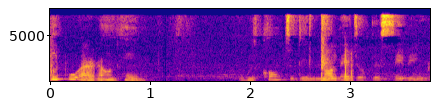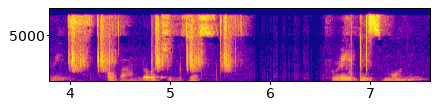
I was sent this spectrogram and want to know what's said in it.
People around him will come to the knowledge of the saving grace of our Lord Jesus. Pray this morning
